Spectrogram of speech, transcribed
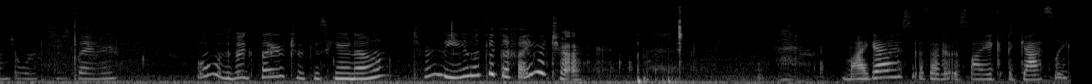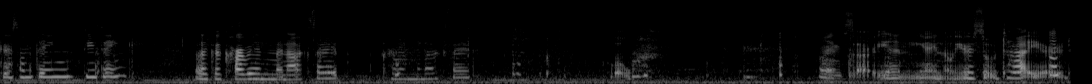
Bunch of workers there. Oh, the big fire truck is here now. Charlie, look at the fire truck. My guess is that it was like a gas leak or something, do you think? Or like a carbon monoxide? Carbon monoxide? Whoa. I'm sorry, honey. I know you're so tired.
